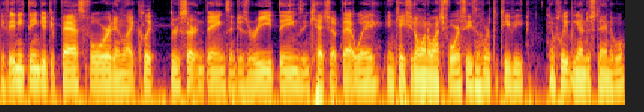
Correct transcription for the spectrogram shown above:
if anything, you could fast forward and like click through certain things and just read things and catch up that way in case you don't want to watch four seasons worth of TV. Completely understandable.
